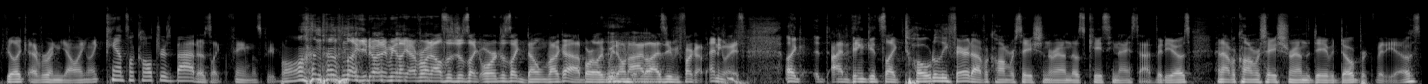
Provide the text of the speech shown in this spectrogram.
i feel like everyone yelling like cancel culture is bad as like famous people. And then like you know what i mean? Like everyone else is just like or just like don't fuck up or like we don't idolize you if you fuck up. Anyways like i think it's like totally fair to have a conversation around those casey neistat videos and have a conversation around the david dobrik videos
